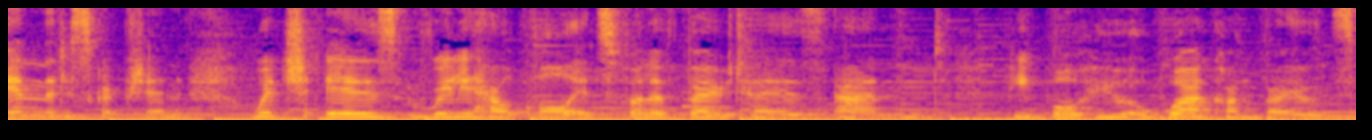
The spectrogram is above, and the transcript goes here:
in the description, which is really helpful. It's full of boaters and people who work on boats.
